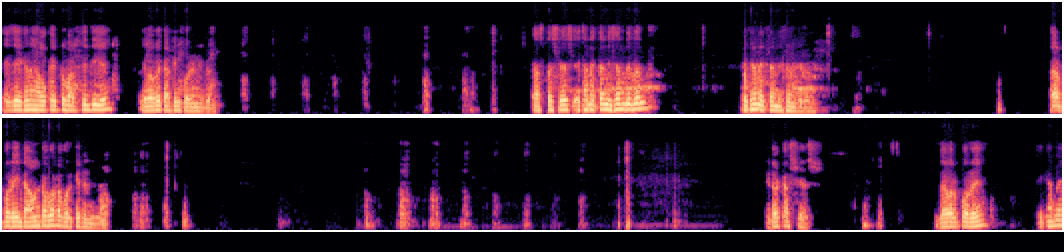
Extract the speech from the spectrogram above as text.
এই যে এখানে হালকা একটু বাড়তি দিয়ে এভাবে কাটিং করে নেবেন। কাজটা শেষ। এখানে একটা নিশান দিবেন। এখানে একটা নিশান দিবেন। তারপরে এই ডাউনটা বরাবর কেটে নেবেন। এটার কাজ শেষ। দেওয়ার পরে এখানে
